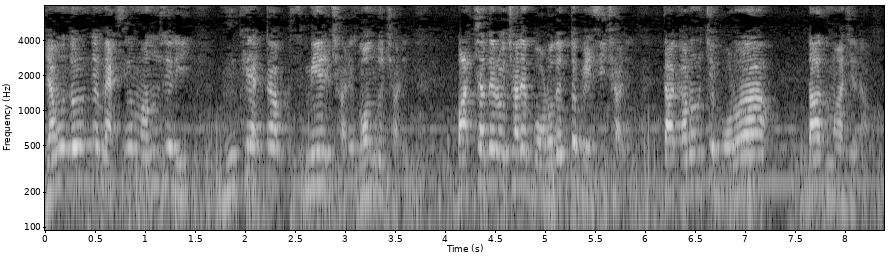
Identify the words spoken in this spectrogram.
যেমন ধরুন যে ম্যাক্সিমাম মানুষেরই মুখে একটা স্মেল ছাড়ে, গন্ধ ছাড়ে। বাচ্চাদেরও ছাড়ে, বড়দের তো বেশি ছাড়ে। তার কারণ হচ্ছে বড়রা দাঁত মাজে না।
